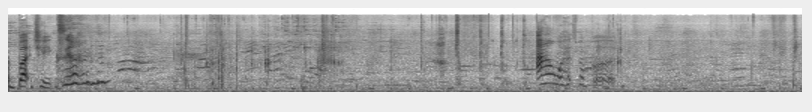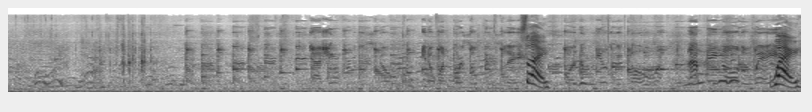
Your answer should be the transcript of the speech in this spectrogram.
That's my butt cheeks. Ow, it hurts my butt. Slay. Way.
